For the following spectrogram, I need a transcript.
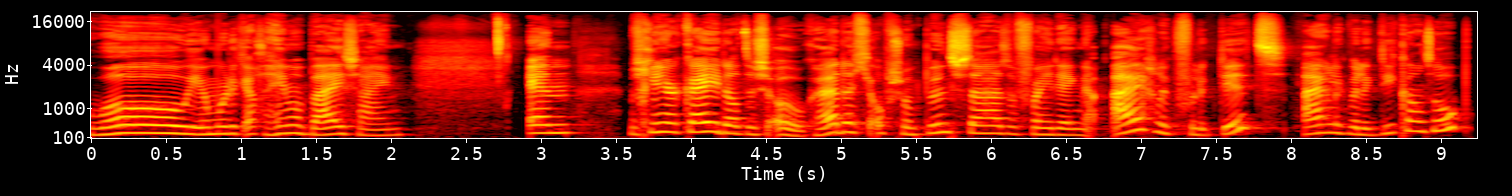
Wow, hier moet ik echt helemaal bij zijn. En Misschien herken je dat dus ook, hè? dat je op zo'n punt staat waarvan je denkt, nou eigenlijk voel ik dit, eigenlijk wil ik die kant op,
